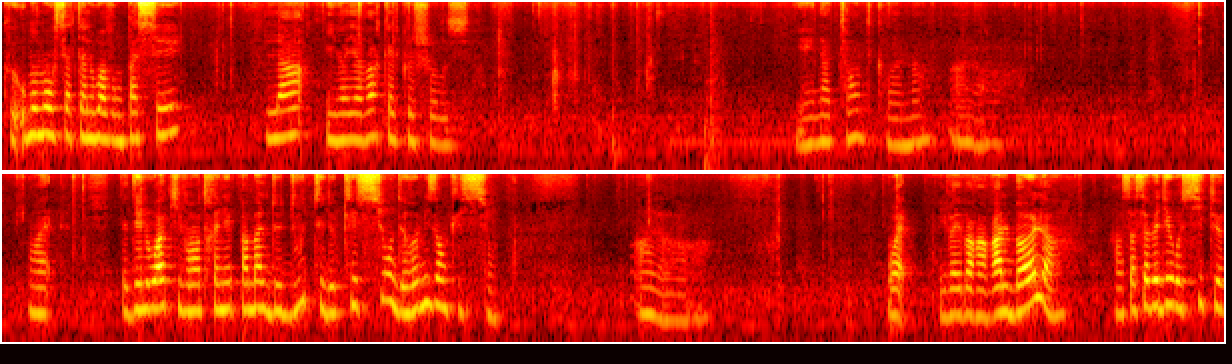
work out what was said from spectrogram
Qu'au moment où certaines lois vont passer, là, il va y avoir quelque chose. Il y a une attente quand même. Hein. Alors. Ouais. Il y a des lois qui vont entraîner pas mal de doutes et de questions, de remises en question. Alors. Ouais. Il va y avoir un ras-le-bol. Ça, ça veut dire aussi que...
